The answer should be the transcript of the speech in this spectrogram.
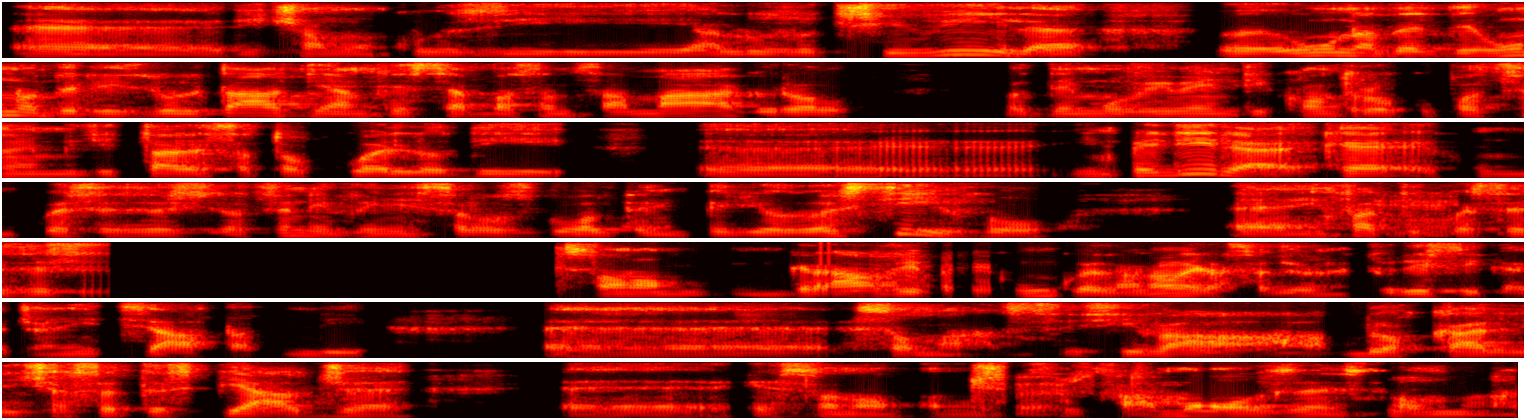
eh, diciamo così, all'uso civile. Eh, de, uno dei risultati, anche se abbastanza magro, dei movimenti contro l'occupazione militare è stato quello di eh, impedire che queste esercitazioni venissero svolte in periodo estivo. Eh, infatti mm. queste esercitazioni sono gravi perché comunque da noi la stagione turistica è già iniziata, quindi eh, insomma si, si, va a bloccare 17 spiagge eh, che sono certo. famose, insomma,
